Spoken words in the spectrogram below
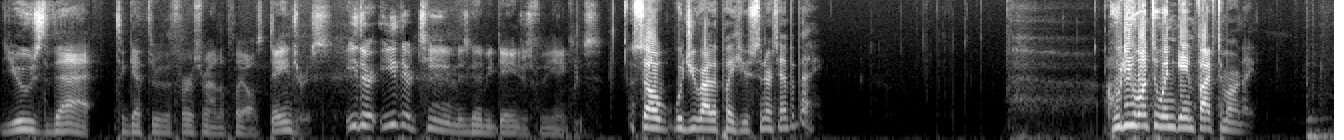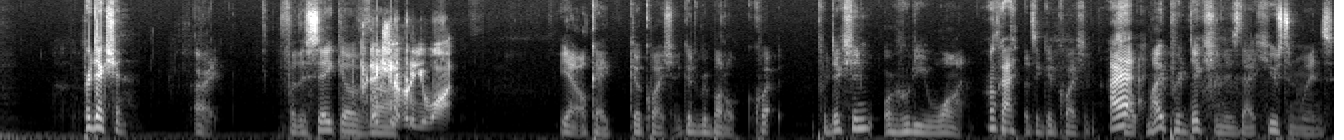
used that to get through the first round of playoffs. Dangerous. Either either team is going to be dangerous for the Yankees. So, would you rather play Houston or Tampa Bay? Who do you want to win Game Five tomorrow night? Prediction. All right. For the sake of Prediction uh, of who do you want? yeah, okay, good question, good rebuttal. Que- prediction or who do you want? Okay. That's a good question. I- so my prediction is that Houston wins.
